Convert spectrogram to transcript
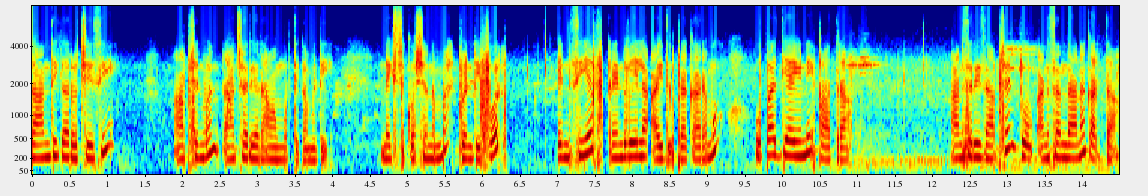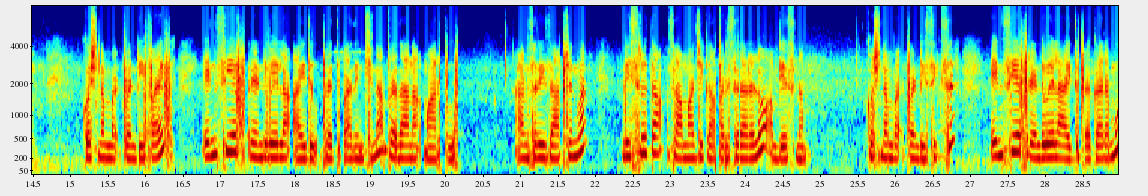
గాంధీ గారు వచ్చేసి option one Acharya Ramamurthy committee. Next question number twenty four. NCF రెండు వేల ఐదు ప్రకారము ఉపాధ్యాయుని పాత్ర. Answer is option two. అనుసంధానకర్త. Question number twenty five. NCF రెండు వేల ఐదు ప్రతిపాదించిన ప్రధాన మార్పు. ఆన్సర్ ఈజ్ ఆప్షన్ వన్ విస్తృత సామాజిక పరిసరాలలో అభ్యసనం. Question number twenty six NCF రెండు వేల ఐదు ప్రకారము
